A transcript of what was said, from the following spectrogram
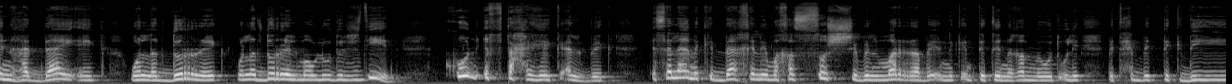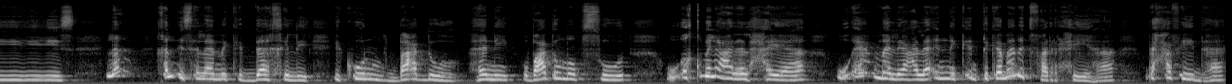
إنها تضايقك ولا تضرك ولا تضر المولود الجديد. كون افتحي هيك قلبك سلامك الداخلي ما خصش بالمرة بإنك أنت تنغمي وتقولي بتحبي التكديس. لا خلي سلامك الداخلي يكون بعده هني وبعده مبسوط وأقبلي على الحياة وأعملي على إنك أنت كمان تفرحيها بحفيدها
